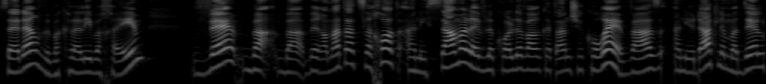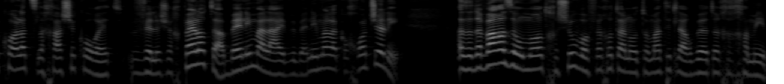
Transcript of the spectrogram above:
בסדר? ובכללי בחיים. וברמת ההצלחות, אני שמה לב לכל דבר קטן שקורה, ואז אני יודעת למדל כל הצלחה שקורית, ולשכפל אותה, בין אם עליי ובין אם על לקוחות שלי. אז הדבר הזה הוא מאוד חשוב, והופך אותנו אוטומטית להרבה יותר חכמים.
